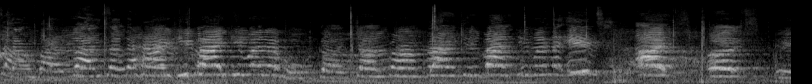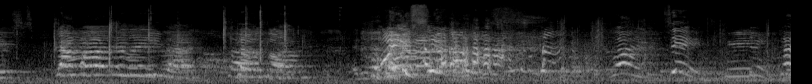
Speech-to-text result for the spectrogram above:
on bank to the hanky panky when the wolves go. Jump from bank to banky when the eats, ice, oats, oops. Jump on the really bad. Jump on. One, two, three, go.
